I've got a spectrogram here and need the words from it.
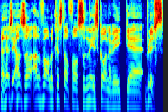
det sier altså Alf Arlo Kristoffersen i Skånevik eh, Blues.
